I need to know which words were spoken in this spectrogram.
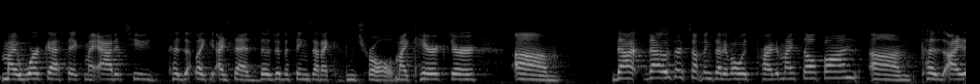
my work ethic, my attitude, because like I said, those are the things that I can control. My character, um, that those are some things that I've always prided myself on. Because um, I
